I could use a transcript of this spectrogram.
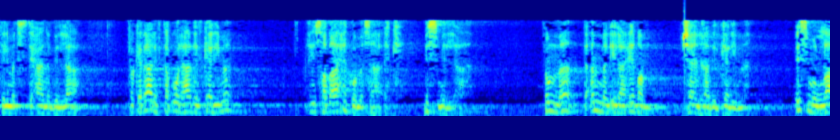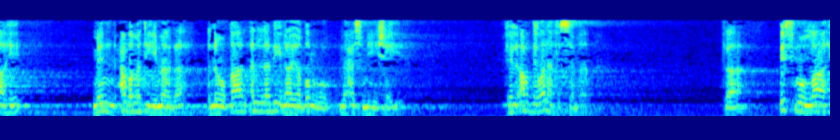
كلمة استعانة بالله. فكذلك تقول هذه الكلمة في صباحك ومسائك. بسم الله. ثم تأمل إلى عظم شأن هذه الكلمة. اسم الله من عظمته ماذا؟ أنه قال الذي لا يضر مع اسمه شيء. في الأرض ولا في السماء. فاسم الله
